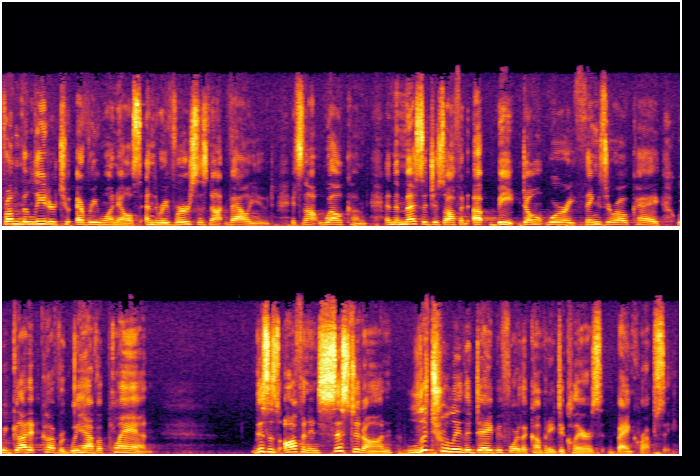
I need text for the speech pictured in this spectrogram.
from the leader to everyone else, and the reverse is not valued, it's not welcomed, and the message is often upbeat. Don't worry, things are okay, we got it covered, we have a plan. This is often insisted on literally the day before the company declares bankruptcy.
